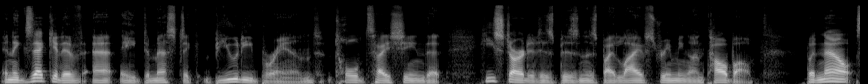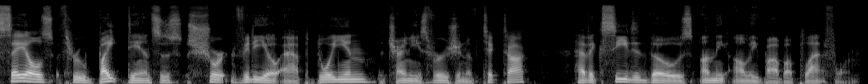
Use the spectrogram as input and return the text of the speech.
An executive at a domestic beauty brand told Caixin that he started his business by live streaming on Taobao, but now sales through ByteDance's short video app Douyin, the Chinese version of TikTok, have exceeded those on the Alibaba platform.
